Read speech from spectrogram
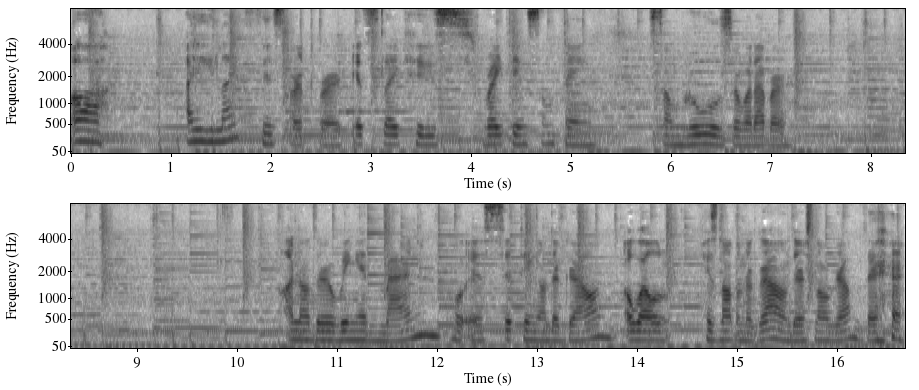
Oh, ah, I like this artwork. It's like he's writing something, some rules or whatever. Another winged man who is sitting on the ground. Oh well, he's not on the ground. There's no ground there.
